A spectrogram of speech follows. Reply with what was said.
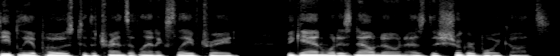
deeply opposed to the transatlantic slave trade, began what is now known as the sugar boycotts.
